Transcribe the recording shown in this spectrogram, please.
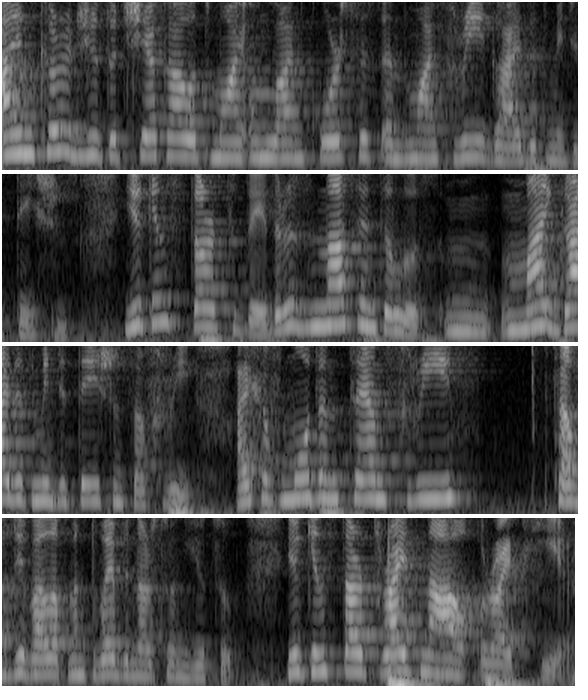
I encourage you to check out my online courses and my free guided meditations. You can start today. There is nothing to lose. My guided meditations are free. I have more than 10 free self development webinars on YouTube. You can start right now, right here.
